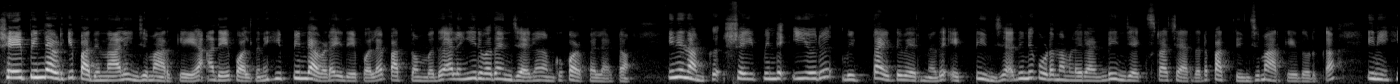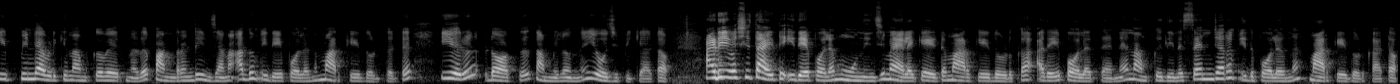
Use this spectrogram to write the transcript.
ഷേപ്പിന്റെ അവിടേക്ക് പതിനാല് ഇഞ്ച് മാർക്ക് ചെയ്യുക. അതേപോലെ തന്നെ ഹിപ്പിന്റെ അവിടെ ഇതേപോലെ പത്തൊമ്പത് അല്ലെങ്കിൽ ഇരുപത് ഇഞ്ചായാലും നമുക്ക് കുഴപ്പമില്ല കേട്ടോ. ഇനി നമുക്ക് ഷേപ്പിന്റെ ഈ ഒരു വിട്ടായിട്ട് വരുന്നത് എട്ട് ഇഞ്ച് അതിന്റെ കൂടെ നമ്മൾ രണ്ട് ഇഞ്ച് എക്സ്ട്രാ ചേർത്തിട്ട് പത്ത് ഇഞ്ച് മാർക്ക് ചെയ്ത് കൊടുക്കുക. ഇനി ഹിപ്പിന്റെ അവിടേക്ക് നമുക്ക് വരുന്നത് പന്ത്രണ്ട് ഇഞ്ചാണ് അതും ഇതേപോലെ ഒന്ന് മാർക്ക് ചെയ്ത് കൊടുത്തിട്ട് ഈ ഒരു ഡോട്ട് തമ്മിലൊന്ന് യോജിപ്പിക്കുക കേട്ടോ. അടിവശത്തായിട്ട് ഇതേപോലെ മൂന്നിഞ്ച് മേലേക്കായിട്ട് മാർക്ക് ചെയ്ത് കൊടുക്കുക. അതേപോലെ തന്നെ നമുക്ക് ഇതിന്റെ സെന്ററും ഇതുപോലെ ഒന്ന് മാർക്ക് ചെയ്ത് കൊടുക്കുക കേട്ടോ.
